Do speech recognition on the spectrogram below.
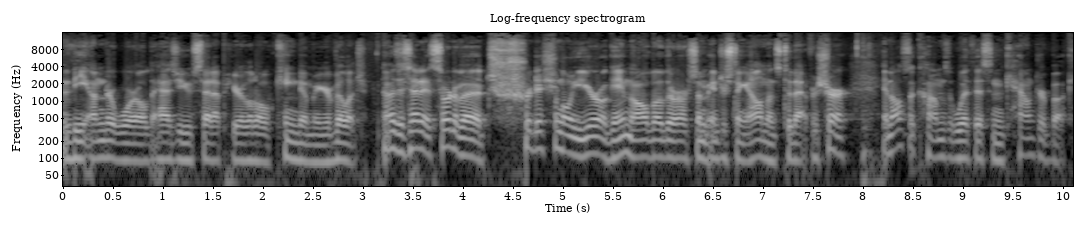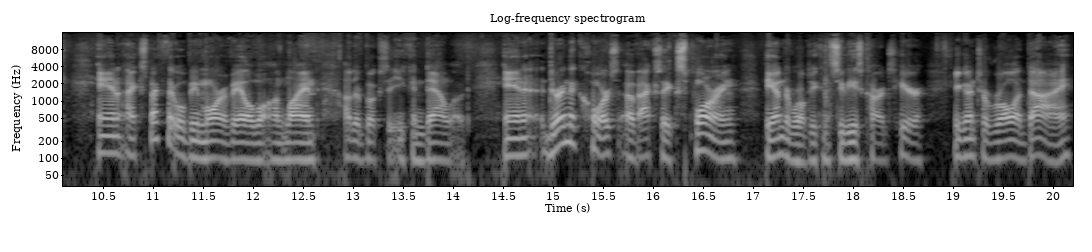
the underworld as you set up your little kingdom or your village. Now, as I said, it's sort of a traditional Euro game, although there are some interesting elements to that for sure. It also comes with this encounter book, and I expect there will be more available online, other books that you can download. And during the course of actually exploring the underworld, you can see these cards here. You're going to roll a die,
